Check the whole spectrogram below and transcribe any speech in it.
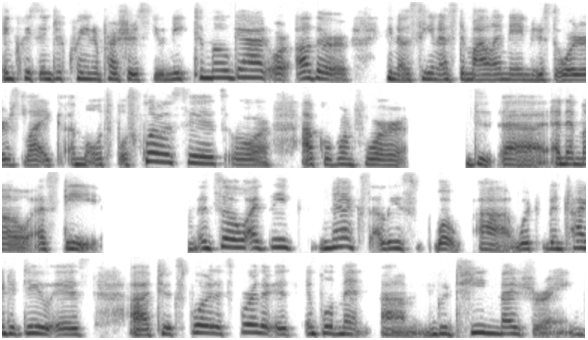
increased intracranial pressure is unique to MOGAD or other, you know, CNS demyelinating disorders like multiple sclerosis or aquaporin 4 uh, NMO SD. And so I think next, at least what uh, we've been trying to do is uh, to explore this further is implement um, routine measuring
